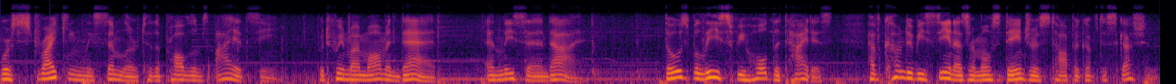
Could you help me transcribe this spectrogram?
were strikingly similar to the problems I had seen between my mom and dad and Lisa and I. Those beliefs we hold the tightest have come to be seen as our most dangerous topic of discussion.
